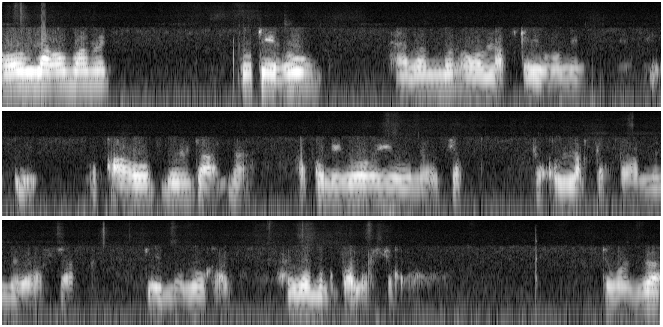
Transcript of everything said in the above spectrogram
أول لغمامك وتغوم هذا من أول أطيهم وقعوا بلدانا أقول يوري ونوتك تقول لك تقطع من رأسك كي مروخ هذا مقبل الشقو توزع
